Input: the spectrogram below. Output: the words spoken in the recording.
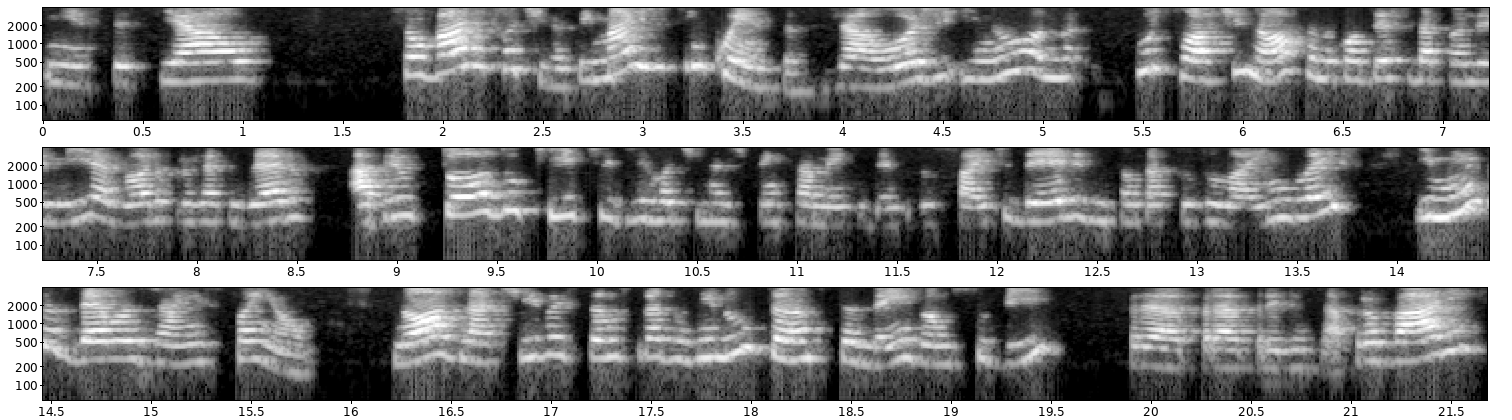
em especial. São várias rotinas, tem mais de 50 já hoje, e no, por sorte nossa, no contexto da pandemia, agora o Projeto Zero abriu todo o kit de rotinas de pensamento dentro do site deles, então está tudo lá em inglês e muitas delas já em espanhol. Nós, na Ativa, estamos traduzindo um tanto também, vamos subir para eles aprovarem,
